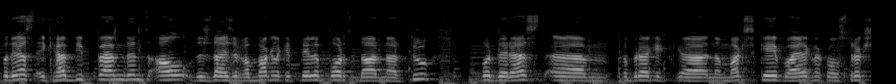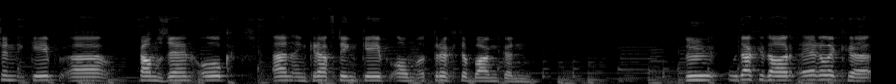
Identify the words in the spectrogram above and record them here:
Voor de rest, ik heb die pendant al. Dus dat is een gemakkelijke teleport daar naartoe. Voor de rest um, gebruik ik uh, een Max Cape, wat eigenlijk een Construction Cape uh, kan zijn ook. En een Crafting Cape om terug te banken. Nu, hoe dat je daar eigenlijk uh,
